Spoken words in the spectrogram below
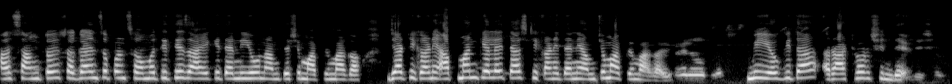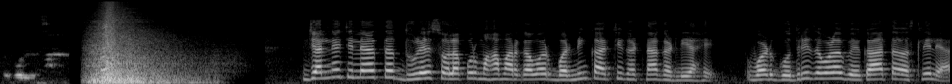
आज सांगतोय. सगळ्यांचं पण सहमती तेच आहे की त्यांनी येऊन आमच्याशी माफी मागावं. ज्या ठिकाणी अपमान केलंय त्याच ठिकाणी त्यांनी आमची माफी मागावी. मी योगिता राठोड शिंदे. जालना जिल्ह्यात धुळे सोलापूर महामार्गावर बर्निंग कारची घटना घडली आहे. वड गोद्रीजवळ वेगात असलेल्या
